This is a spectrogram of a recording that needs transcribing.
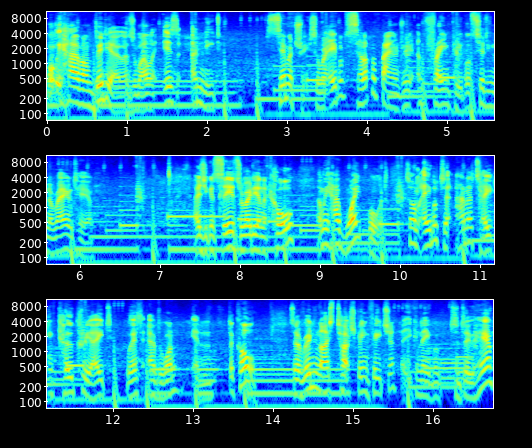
what we have on video as well is a neat symmetry. So we're able to set up a boundary and frame people sitting around here. As you can see, it's already in a call, and we have whiteboard. So I'm able to annotate and co-create with everyone in the call. So a really nice touchscreen feature that you can able to do here.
